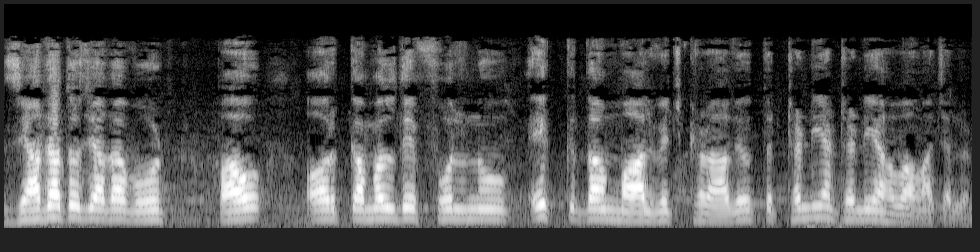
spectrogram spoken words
ਜ਼ਿਆਦਾ ਤੋਂ ਜ਼ਿਆਦਾ ਵੋਟ ਪਾਓ ਔਰ ਕਮਲ ਦੇ ਫੁੱਲ ਨੂੰ ਇੱਕਦਮ ਮਾਲ ਵਿੱਚ ਖੜਾ ਦਿਓ ਤੇ ਠੰਡੀਆਂ ਠੰਡੀਆਂ ਹਵਾਵਾਂ ਚੱਲਣ।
